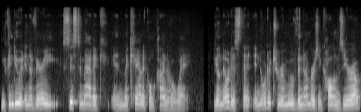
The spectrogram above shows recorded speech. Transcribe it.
you can do it in a very systematic and mechanical kind of a way. You'll notice that in order to remove the numbers in column 0,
